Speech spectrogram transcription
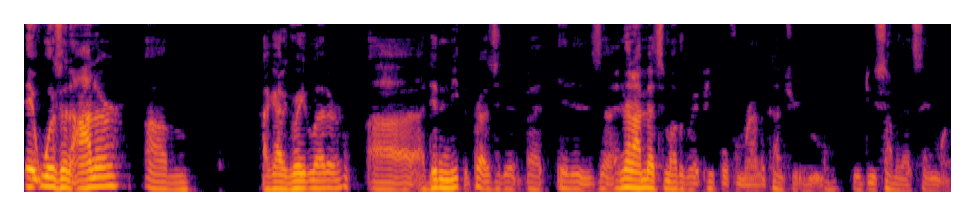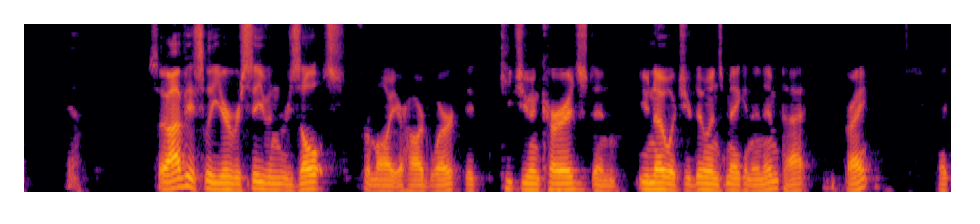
it was an honor. Um, I got a great letter. Uh, I didn't meet the president, but it is, uh, and then I met some other great people from around the country who, who do some of that same work. Yeah. So obviously you're receiving results from all your hard work. It keeps you encouraged and you know what you're doing is making an impact, right? Like,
